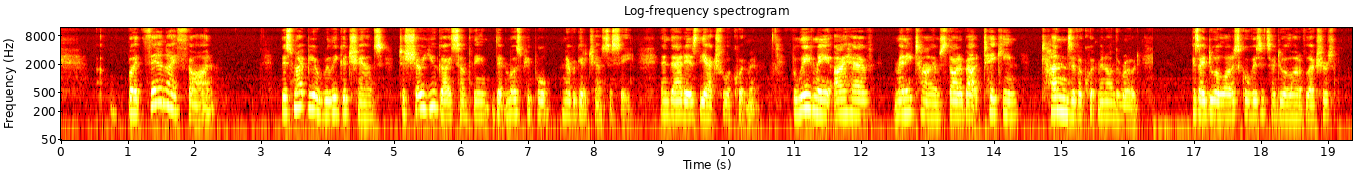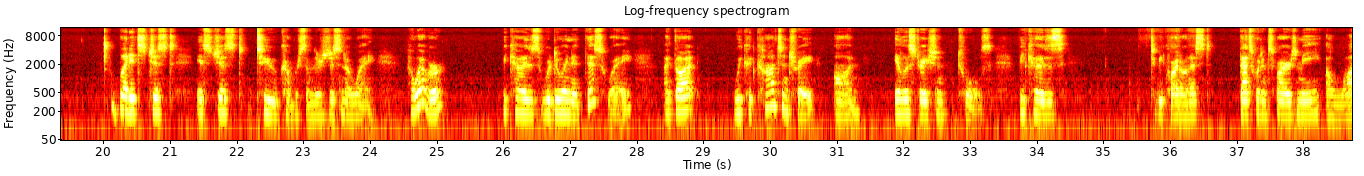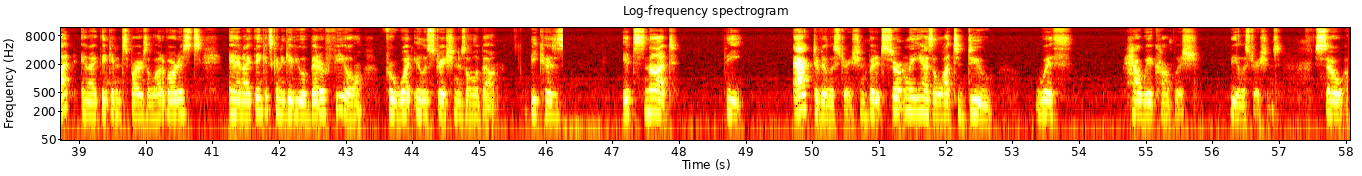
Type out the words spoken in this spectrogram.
But then I thought, this might be a really good chance to show you guys something that most people never get a chance to see, and that is the actual equipment. Believe me, I have many times thought about taking tons of equipment on the road because I do a lot of school visits, I do a lot of lectures, but it's just, it's just too cumbersome. There's just no way. However, because we're doing it this way, I thought we could concentrate on illustration tools because to be quite honest that's what inspires me a lot and I think it inspires a lot of artists and I think it's going to give you a better feel for what illustration is all about because it's not the act of illustration but it certainly has a lot to do with how we accomplish the illustrations. So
